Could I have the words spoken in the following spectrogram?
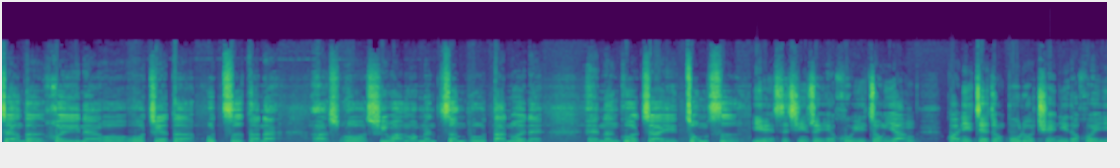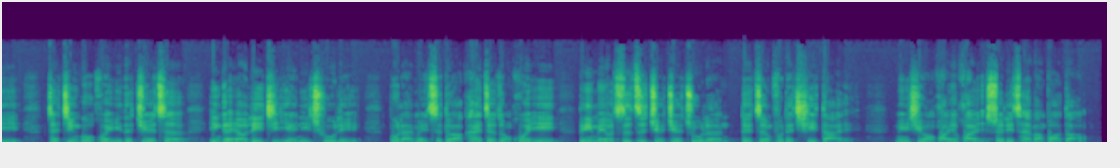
这样的会议呢，我我觉得不值得呢啊！我希望我们政府单位呢也能够加以重视。议员石清水也呼吁中央管理这种部落权益的会议，在经过会议的决策，应该要立即严厉处理，不然每次都要开这种会议，并没有实质解决族人对政府的期待。民希望黄一怀水里采访报道。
